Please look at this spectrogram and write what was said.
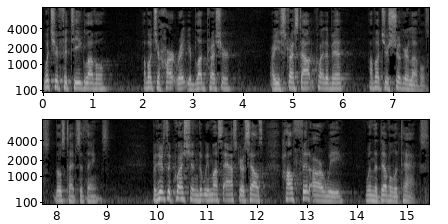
What's your fatigue level? How about your heart rate, your blood pressure? Are you stressed out quite a bit? How about your sugar levels? Those types of things. But here's the question that we must ask ourselves How fit are we when the devil attacks?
